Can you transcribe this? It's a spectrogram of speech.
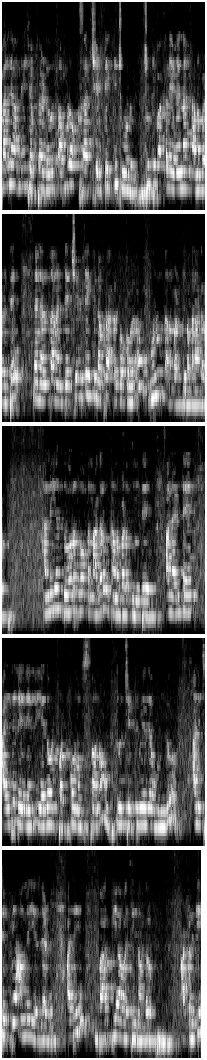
మళ్ళీ అన్నయ్య చెప్పాడు తమ్ముడు ఒకసారి చెట్టు ఎక్కి చూడు. చుట్టుపక్కల ఏమైనా కనబడితే నేను వెళ్తానంటే చెట్టు ఎక్కినప్పుడు అక్కడికి ఒక ఊరు కనబడుతుంది ఒక నగరం. అన్నయ్య దూరంగా ఒక నగరం కనబడుతుంది. అని అంటే అయితే నేను వెళ్ళి ఏదో ఒకటి పట్టుకొని వస్తాను నువ్వు చెట్టు మీదే ఉండు అని చెప్పి అన్నయ్య వెళ్ళాడు. అది భాగ్యావతి నగరం. అక్కడికి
